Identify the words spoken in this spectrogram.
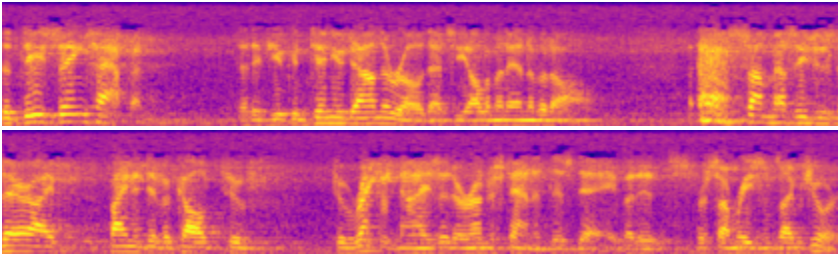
that these things happen. That if you continue down the road, that's the ultimate end of it all. Some messages there I find it difficult to to recognize it or understand it this day, but it's for some reasons, I'm sure.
